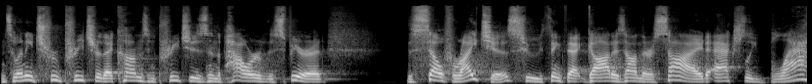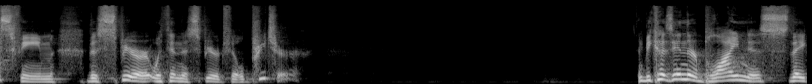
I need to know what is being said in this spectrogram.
And so, any true preacher that comes and preaches in the power of the Spirit the self righteous who think that God is on their side actually blaspheme the spirit within the spirit filled preacher. And because in their blindness, they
